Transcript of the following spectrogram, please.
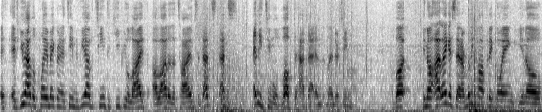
If, if you have a playmaker in a team, if you have a team to keep you alive a lot of the times, that's, that's any team would love to have that in, in their team. But you know, I like I said, I'm really confident going. You know,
